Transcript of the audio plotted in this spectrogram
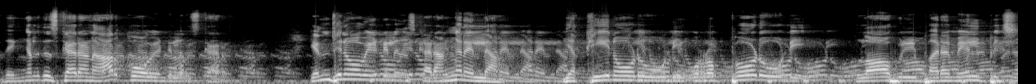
അതെങ്ങനെ നിസ്കാരമാണ്? ആർക്കോ വേണ്ടിയുള്ള നിസ്കാരം. എന്തിനോ വേണ്ടിയുള്ള നിസ്കാരം. അങ്ങനെയല്ല. യക്കീനോടുകൂടി ഉറപ്പോടുകൂടി അള്ളാഹുൽ ഭരമേൽപ്പിച്ച്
